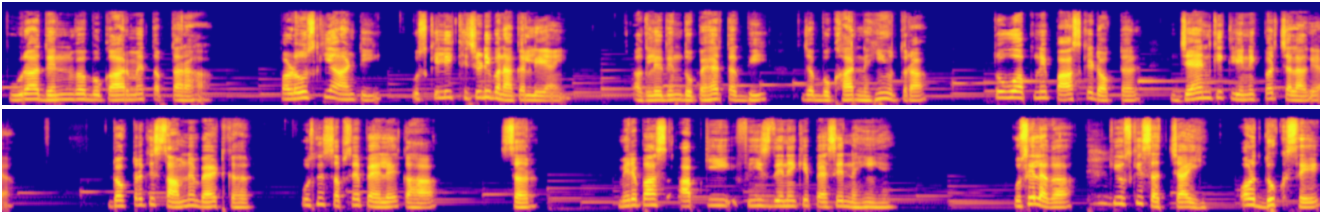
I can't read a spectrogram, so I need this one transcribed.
पूरा दिन वह बुखार में तपता रहा। पड़ोस की आंटी उसके लिए खिचड़ी बनाकर ले आई। अगले दिन दोपहर तक भी जब बुखार नहीं उतरा तो वो अपने पास के डॉक्टर जैन की क्लिनिक पर चला गया। डॉक्टर के सामने बैठकर उसने सबसे पहले कहा, सर मेरे पास आपकी फ़ीस देने के पैसे नहीं हैं। उसे लगा कि उसकी सच्चाई और दुख से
